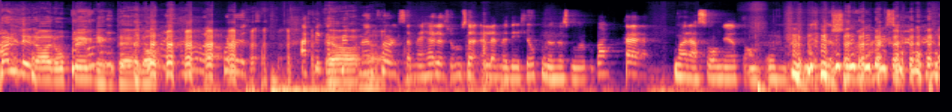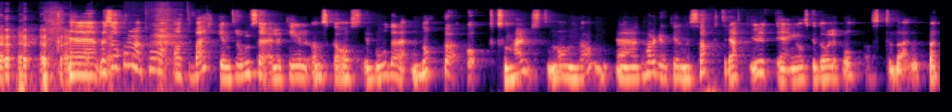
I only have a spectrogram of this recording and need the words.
veldig- rar oppbygning til lov. Jeg fikk akutt Ja. medfølelse med hele Tromsø, eller med de 14 hundre som var på kamp, eh, når jeg så nyhetene om. Eh, Men så kom jeg på at verken Tromsø eller TIL ønska oss i Bodø noe godt som helst noen gang. Eh, Det har de jo til og med sagt rett ut i en ganske dårlig podkast der oppe.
